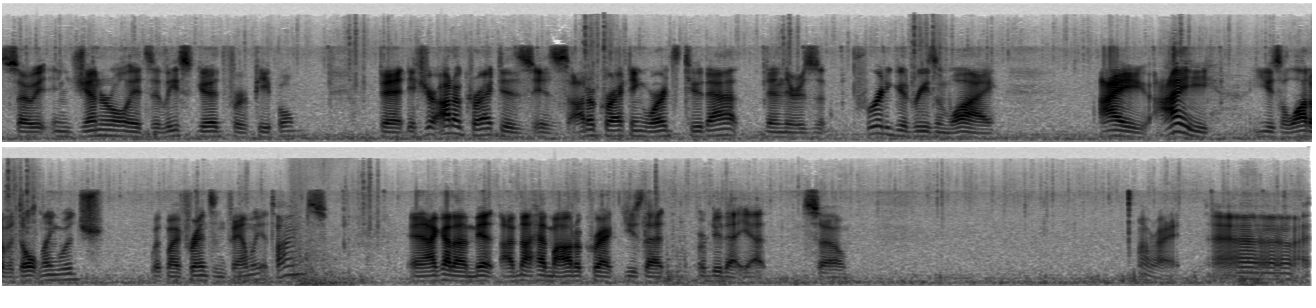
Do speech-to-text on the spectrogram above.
So it, in general, it's at least good for people. But if your autocorrect is, is autocorrecting words to that, then there's a pretty good reason why. I, I use a lot of adult language with my friends and family at times. And I gotta admit, I've not had my autocorrect use that or do that yet. So, alright. Uh, I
